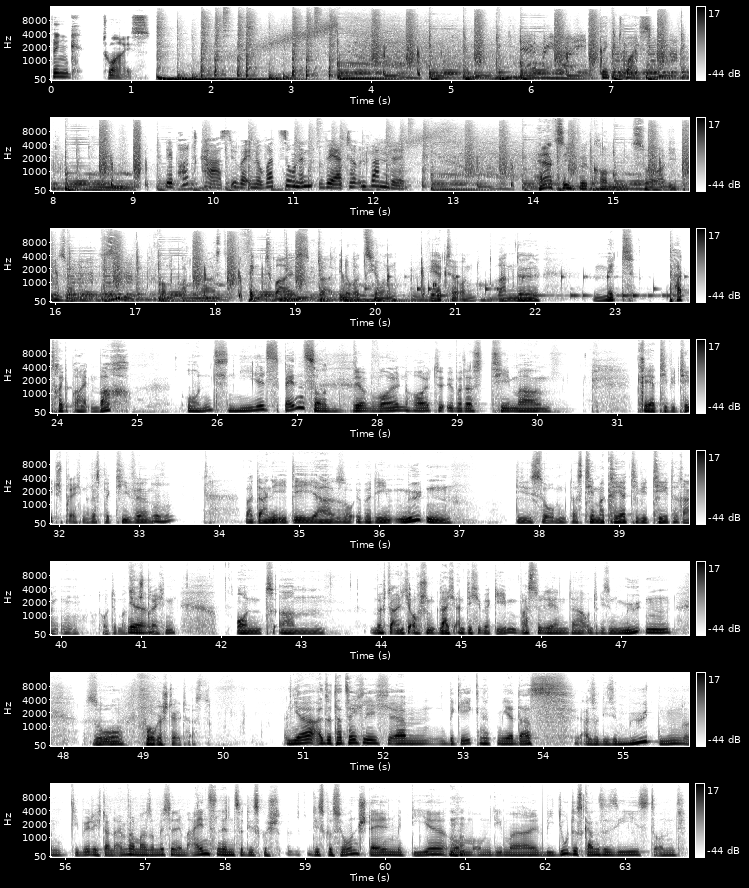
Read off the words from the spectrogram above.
Think twice. Think twice. Der Podcast über Innovationen, Werte und Wandel. Herzlich willkommen zur Episode 7 vom Podcast Think Twice über Innovation, Werte und Wandel mit Patrick Breitenbach und Nils Benson. Wir wollen heute über das Thema Kreativität sprechen, respektive mhm. war deine Idee ja so über die Mythen, die so um das Thema Kreativität ranken, heute mal ja. zu sprechen. Und ähm, möchte eigentlich auch schon gleich an dich übergeben, was du denn da unter diesen Mythen so vorgestellt hast. Ja, also tatsächlich ähm, begegnet mir das, also diese Mythen, und die würde ich dann einfach mal so ein bisschen im Einzelnen zur Diskus Diskussion stellen mit dir, um, mhm. um die mal, wie du das Ganze siehst und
